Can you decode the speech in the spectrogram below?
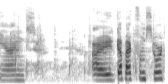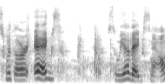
and I got back from Stewart's with our eggs. So we have eggs now.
